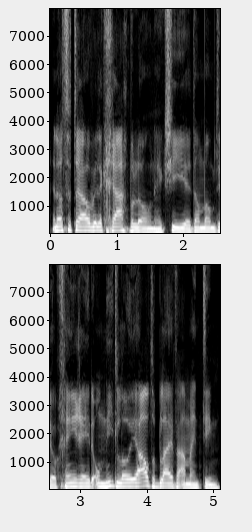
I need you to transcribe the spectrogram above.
En dat vertrouwen wil ik graag belonen. Ik zie uh, dan momenteel ook geen reden om niet loyaal te blijven aan mijn team.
